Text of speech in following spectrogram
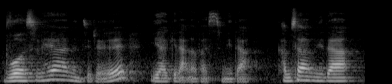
무엇을 해야 하는지를 이야기 나눠봤습니다. 감사합니다.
